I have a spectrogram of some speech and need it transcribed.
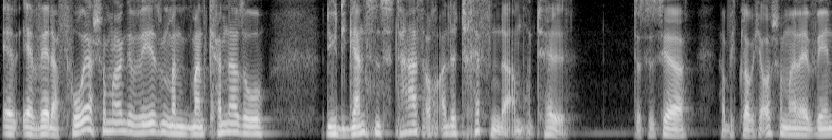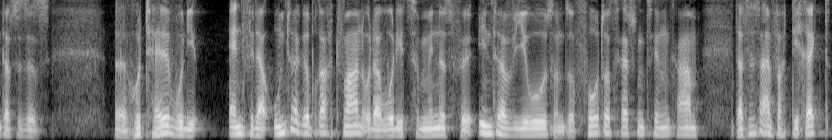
er, er wäre da vorher schon mal gewesen. Man, man kann da so die, die ganzen Stars auch alle treffen da am Hotel. Das ist ja, habe ich glaube ich auch schon mal erwähnt, das ist das äh, Hotel, wo die entweder untergebracht waren oder wo die zumindest für Interviews und so Fotosessions hinkamen. Das ist einfach direkt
